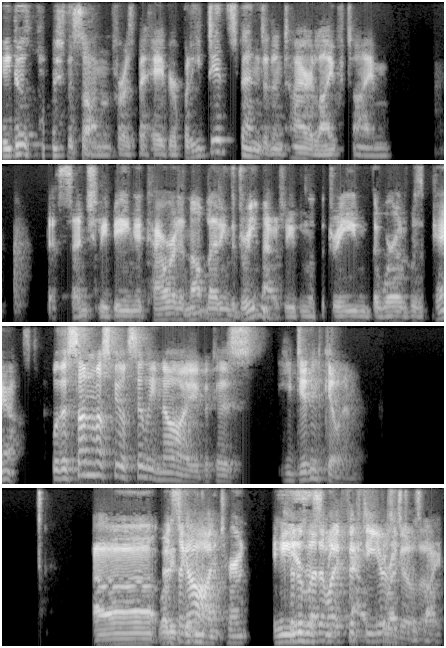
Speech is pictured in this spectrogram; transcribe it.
he does punish the son for his behavior. But he did spend an entire lifetime essentially being a coward and not letting the dream out, even though the dream, the world was chaos. Well, the son must feel silly now because he didn't kill him. Uh, well, It's he's like, oh, an intern- he could've let him out 50 years ago, his though. life.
